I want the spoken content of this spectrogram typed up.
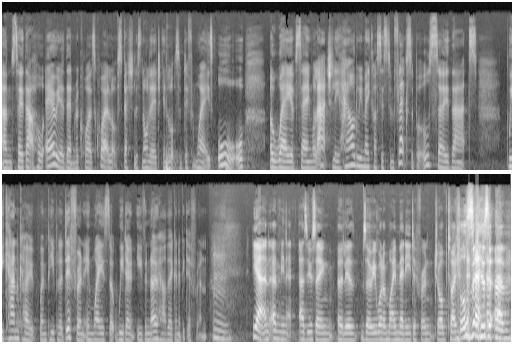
um, so that whole area then requires quite a lot of specialist knowledge in lots of different ways or a way of saying well actually how do we make our system flexible so that we can cope when people are different in ways that we don't even know how they're going to be different. Mm. Yeah, and I mean, as you were saying earlier, Zoe, one of my many different job titles is um,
